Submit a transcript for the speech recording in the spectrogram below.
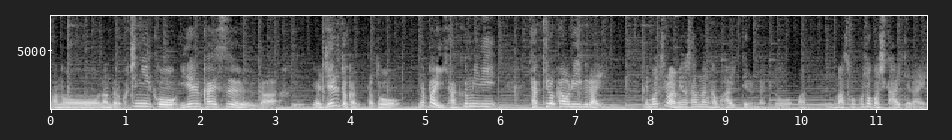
あのー、なんだろう、口にこう入れる回数が、ジェルとかだと、やっぱり100ミリ、100キロカロリーぐらい。でもちろんアミノ酸なんかも入ってるんだけど、まあ、まあ、そこそこしか入ってない。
